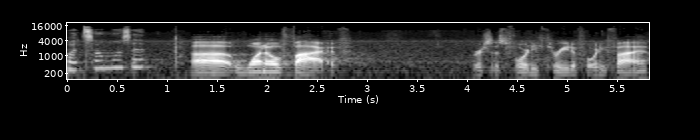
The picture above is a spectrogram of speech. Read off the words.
What psalm was it? Uh, 105, verses 43 to 45.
